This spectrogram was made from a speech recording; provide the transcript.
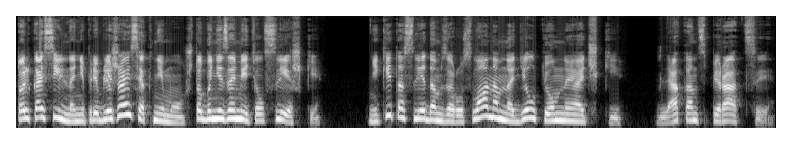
«Только сильно не приближайся к нему, чтобы не заметил слежки». Никита следом за Русланом надел темные очки. Для конспирации.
